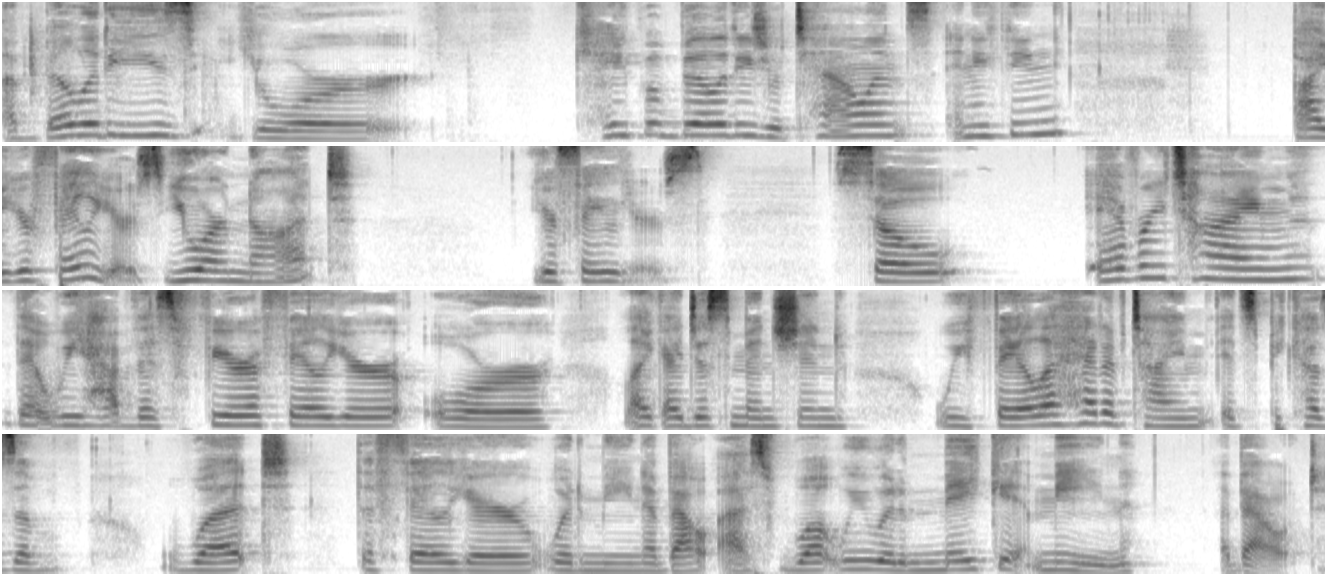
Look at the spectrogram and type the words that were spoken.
abilities, your capabilities, your talents, anything by your failures. You are not your failures. So every time that we have this fear of failure or like I just mentioned, we fail ahead of time, it's because of what the failure would mean about us, what we would make it mean about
